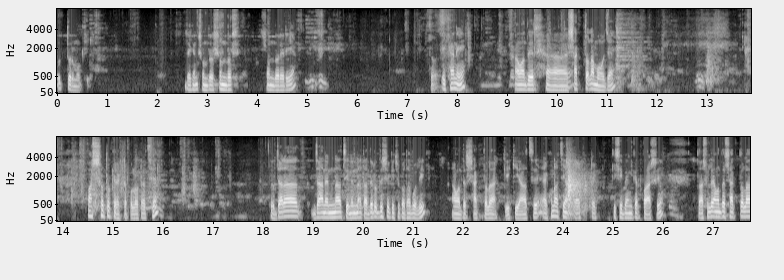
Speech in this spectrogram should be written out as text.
উত্তরমুখী। দেখেন সুন্দর সুন্দর সুন্দর এরিয়া তো এখানে আমাদের শাকতলা মৌজায় পাঁচ শতকের একটা প্লট আছে। তো যারা জানেন না, চেনেন না, তাদের উদ্দেশ্যে কিছু কথা বলি। আমাদের শাকতলা কি কি আছে? এখন আছি আমরা একটা কৃষি ব্যাংকের পাশে। তো আসলে আমাদের শাকতলা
